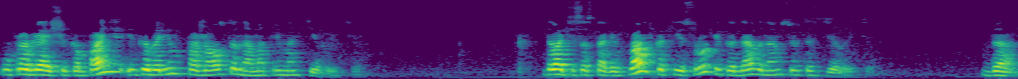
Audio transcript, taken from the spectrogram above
в управляющую компанию и говорим, пожалуйста, нам отремонтируйте. Давайте составим план, в какие сроки, когда вы нам все это сделаете. Да.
